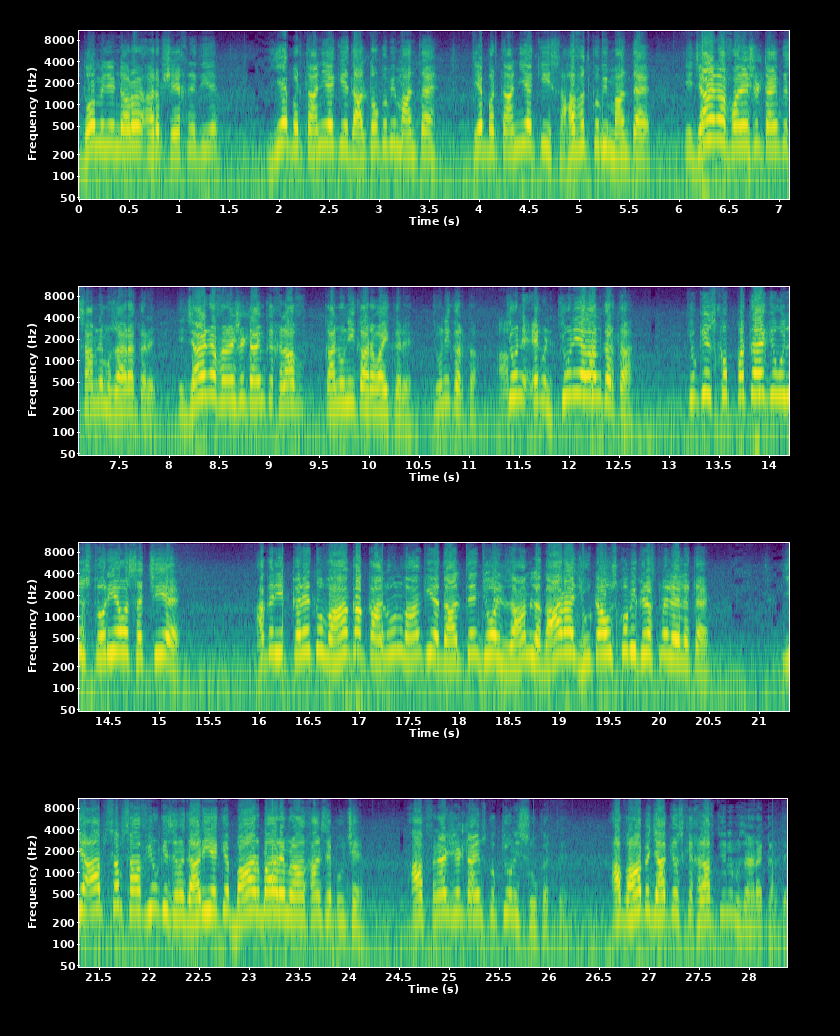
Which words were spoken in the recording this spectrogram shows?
दो मिलियन डॉलर अरब शेख ने दिए। ये बरतानिया की अदालतों को भी मानता है। ये बरतानिया की सहाफत को भी मानता है कि जाए ना फाइनेंशियल टाइम के सामने मुजाहरा करे कि जाए ना फाइनेंशियल टाइम के खिलाफ कानूनी कार्रवाई करे। क्यों नहीं करता? क्यों नहीं? एक मिनट क्यों नहीं ऐलान करता? क्योंकि इसको पता है कि वो जो स्टोरी है वो सच्ची है। अगर ये करे तो वहाँ का कानून, वहाँ की अदालतें जो इल्ज़ाम लगा रहा है, झूठा, उसको भी गिरफ्त में ले लेता है। ये आप सब साफियों की ज़िम्मेदारी है कि बार बार इमरान खान से पूछें, आप फाइनेंशियल टाइम्स को क्यों नहीं सू करते? आप वहाँ पे जाके उसके खिलाफ क्यों नहीं मुजाहरा करते?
